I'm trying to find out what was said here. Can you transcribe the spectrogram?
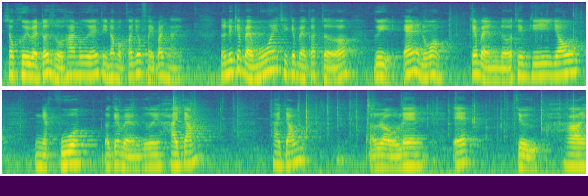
Sau khi về tới số 20 ấy thì nó vẫn có dấu phẩy bằng này. Nên nếu các bạn muốn ấy thì các bạn có thể ghi S này đúng không? Các bạn đỡ thêm cái dấu nhạc vuông rồi các bạn ghi hai chấm hai chấm rồi lên S trừ 2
